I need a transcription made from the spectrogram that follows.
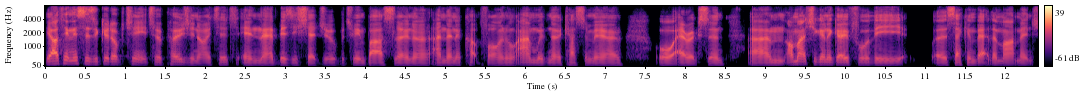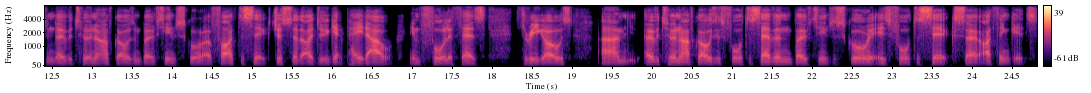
yeah, I think this is a good opportunity to oppose United in their busy schedule between Barcelona and then a cup final, and with no Casemiro or Eriksen. Um, I'm actually going to go for the a second bet that Mark mentioned, over two and a half goals, and both teams score at five to six, just so that I do get paid out in full if there's three goals. Um, over two and a half goals is four to seven. Both teams to score it is four to six. So I think it's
